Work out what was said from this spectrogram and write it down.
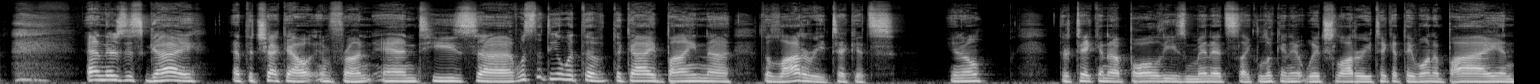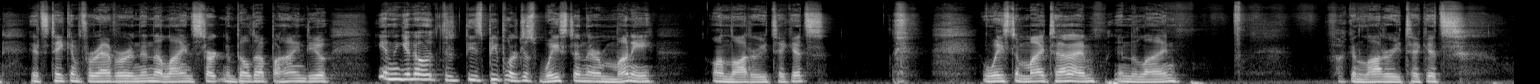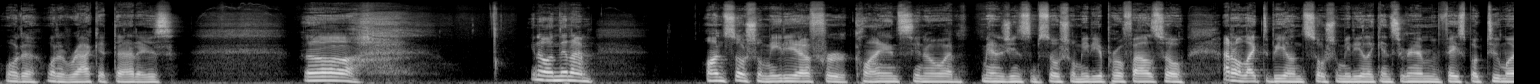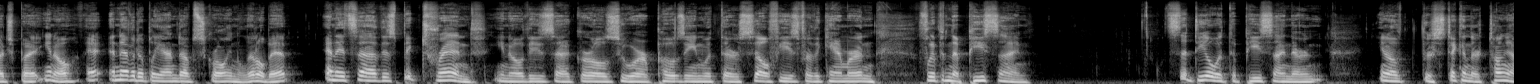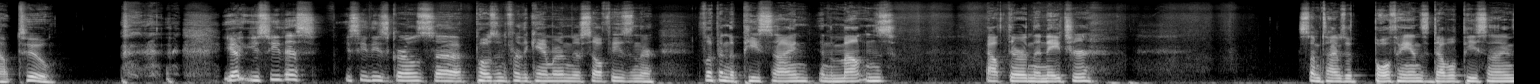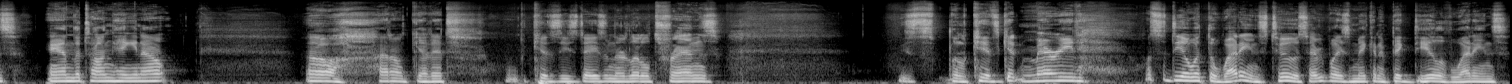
and there's this guy at the checkout in front, and he's uh, what's the deal with the the guy buying uh, the lottery tickets? You know, they're taking up all these minutes, like looking at which lottery ticket they want to buy, and it's taking forever, and then the line's starting to build up behind you, and you know th- these people are just wasting their money on lottery tickets wasting my time in the line. Fucking lottery tickets. What a what a racket that is. Oh, you know, and then I'm on social media for clients. You know, I'm managing some social media profiles, so I don't like to be on social media like Instagram and Facebook too much. But you know, I inevitably end up scrolling a little bit. And it's uh, this big trend, you know, these uh, girls who are posing with their selfies for the camera and flipping the peace sign. What's the deal with the peace sign there? You know, they're sticking their tongue out too. yeah, you see this? You see these girls uh, posing for the camera in their selfies and they're flipping the peace sign in the mountains out there in the nature. Sometimes with both hands, double peace signs, and the tongue hanging out. Oh, I don't get it. The kids these days and their little trends. These little kids getting married. What's the deal with the weddings, too? So everybody's making a big deal of weddings.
